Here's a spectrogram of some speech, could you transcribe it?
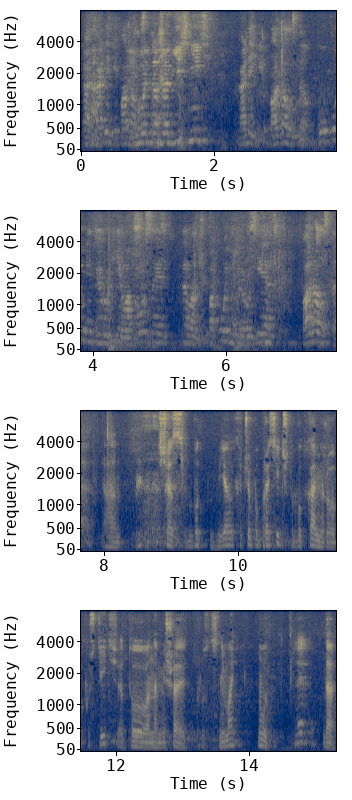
Так, коллеги, Ему пожалуйста. это надо объяснить. Коллеги, пожалуйста, по поднятой руке вопросы. Иван Иванович, по поднятой руке. Пожалуйста. А, сейчас, вот я хочу попросить, чтобы камеру опустить, а то она мешает просто снимать. Ну вот, да.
